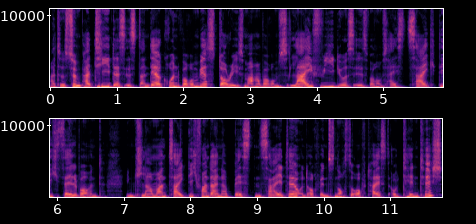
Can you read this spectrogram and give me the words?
Also Sympathie, das ist dann der Grund, warum wir Stories machen, warum es Live-Videos ist, warum es heißt, zeig dich selber und in Klammern, zeig dich von deiner besten Seite und auch wenn es noch so oft heißt, authentisch.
